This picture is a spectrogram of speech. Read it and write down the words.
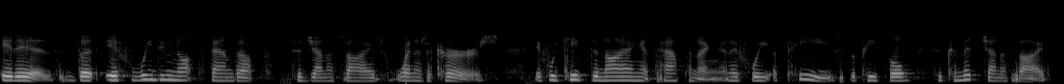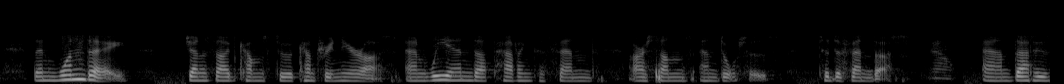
it is that if we do not stand up to genocide when it occurs, if we keep denying it's happening, and if we appease the people who commit genocide, then one day genocide comes to a country near us, and we end up having to send our sons and daughters to defend us. Yeah. And that is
